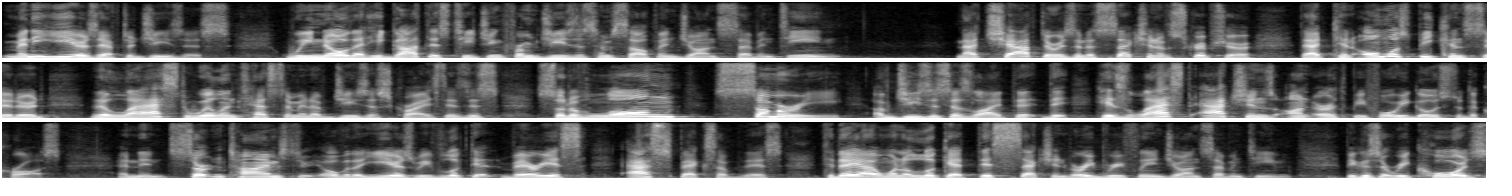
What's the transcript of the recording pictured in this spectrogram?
many years after Jesus, we know that he got this teaching from Jesus himself in John 17. And that chapter is in a section of Scripture that can almost be considered the last will and testament of Jesus Christ. Is this sort of long summary of Jesus' life, the, the, his last actions on earth before he goes to the cross. And in certain times over the years, we've looked at various aspects of this. Today, I want to look at this section very briefly in John 17 because it records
